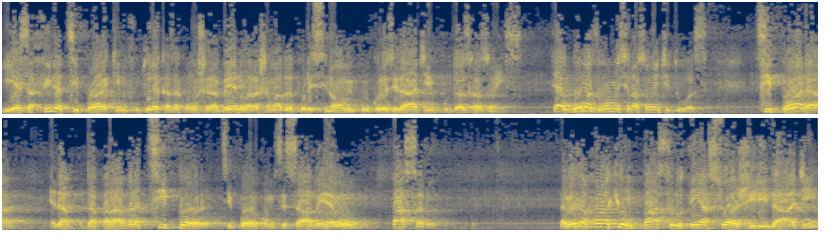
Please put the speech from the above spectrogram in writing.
e essa filha Tzipora, que no futuro ia casar com Moshe Rabbeinu, ela é chamada por esse nome, por curiosidade, por duas razões. Tem algumas, eu vou mencionar somente duas. Tzipora é da, da palavra tzipor. Tzipor, como vocês sabem, é um pássaro. Da mesma forma que um pássaro tem a sua agilidade,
